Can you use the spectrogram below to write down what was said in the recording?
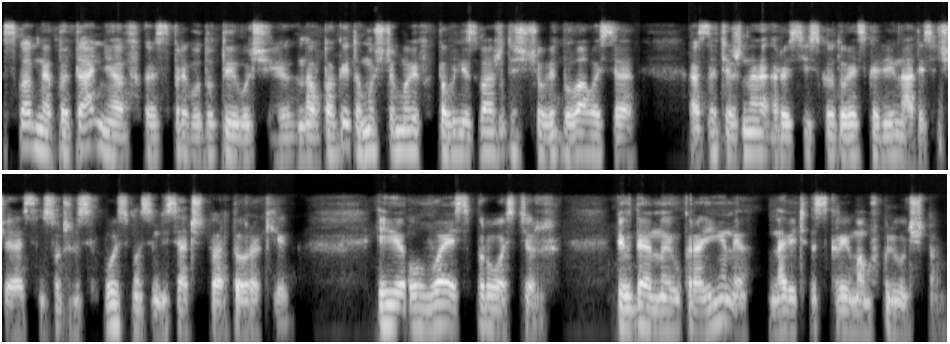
Складне питання з приводу тилу чи навпаки, тому що ми повинні зважити, що відбувалася затяжна російсько-турецька війна 1768-74 років. І увесь простір південної України, навіть з Кримом включно,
